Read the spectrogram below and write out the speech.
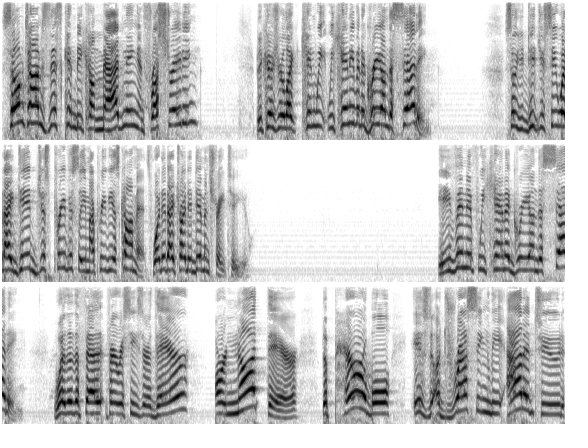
Sometimes this can become maddening and frustrating because you're like, can we, we can't even agree on the setting. So, you, did you see what I did just previously in my previous comments? What did I try to demonstrate to you? Even if we can't agree on the setting, whether the Pharisees are there or not there, the parable is addressing the attitude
